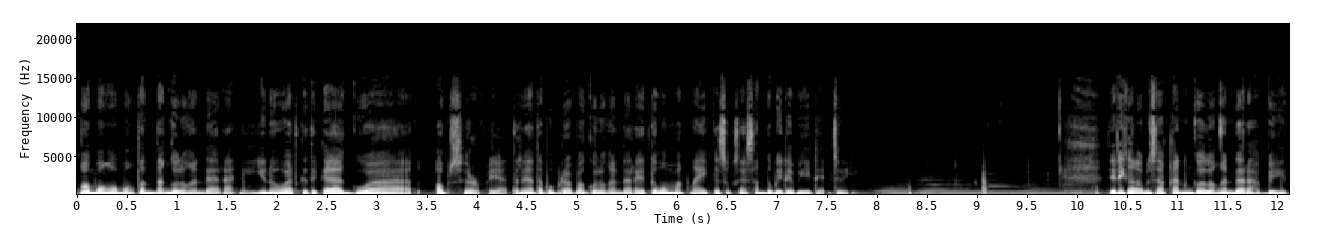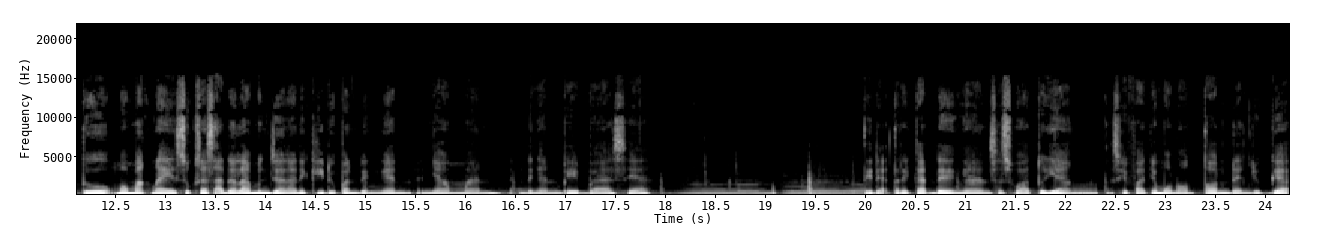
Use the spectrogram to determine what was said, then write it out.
Ngomong-ngomong tentang golongan darah nih You know what? Ketika gue observe ya Ternyata beberapa golongan darah itu memaknai kesuksesan tuh beda-beda cuy jadi kalau misalkan golongan darah B itu memaknai sukses adalah menjalani kehidupan dengan nyaman, dengan bebas ya. Tidak terikat dengan sesuatu yang sifatnya monoton dan juga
